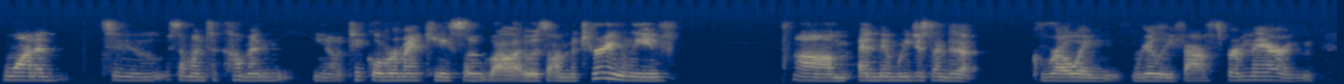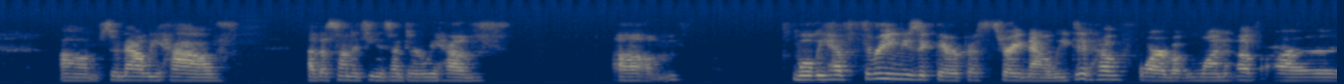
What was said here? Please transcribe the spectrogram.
wanted to someone to come and you know take over my caseload while I was on maternity leave. Um, and then we just ended up growing really fast from there. And um, so now we have at the Sonatina Center, we have, um, well, we have three music therapists right now. We did have four, but one of our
